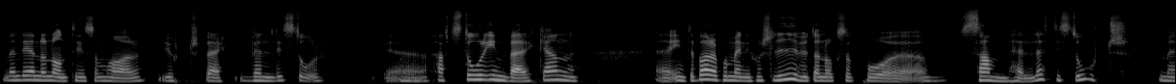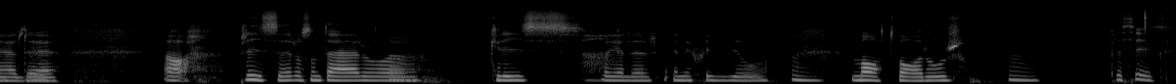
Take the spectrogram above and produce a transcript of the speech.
Men det är ändå någonting som har gjort väldigt stor, eh, Mm. haft stor inverkan. eh, Inte bara på människors liv utan också på eh, samhället i stort. Med ja, priser och sånt där och Ja. Kris vad gäller energi och Mm. matvaror. Mm. Precis.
